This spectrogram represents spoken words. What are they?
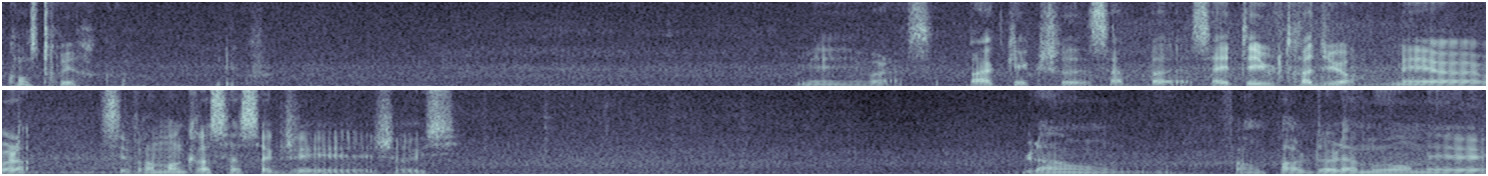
construire quoi du coup. Mais voilà c'est pas quelque chose ça a, ça a été ultra dur mais euh, voilà c'est vraiment grâce à ça que j'ai réussi. Là on, enfin, on parle de l'amour mais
